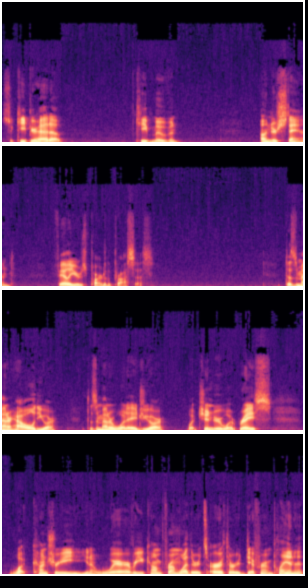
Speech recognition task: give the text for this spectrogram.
So keep your head up, keep moving, understand failure is part of the process. Doesn't matter how old you are, doesn't matter what age you are, what gender, what race, what country, you know, wherever you come from, whether it's Earth or a different planet.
